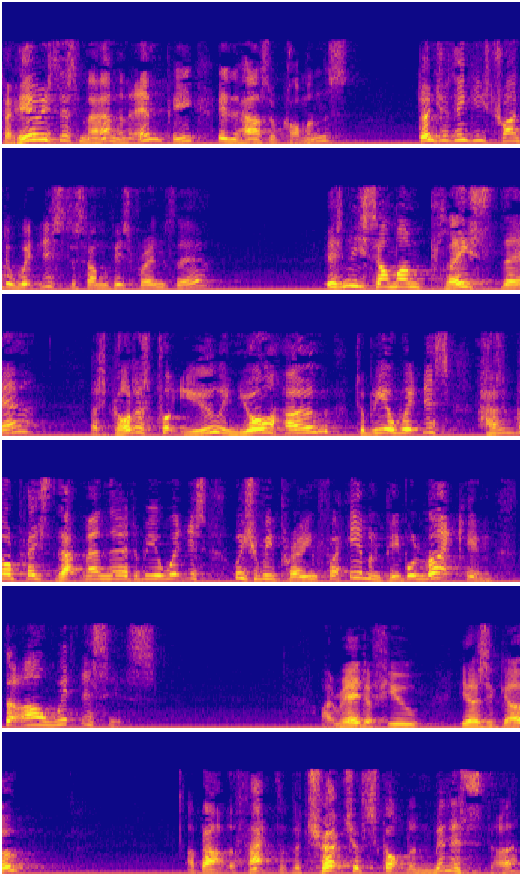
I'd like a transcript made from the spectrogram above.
So here is this man, an MP in the House of Commons. Don't you think he's trying to witness to some of his friends there? Isn't he someone placed there? As God has put you in your home to be a witness, hasn't God placed that man there to be a witness? We should be praying for him and people like him that are witnesses. I read a few years ago about the fact that the Church of Scotland minister,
